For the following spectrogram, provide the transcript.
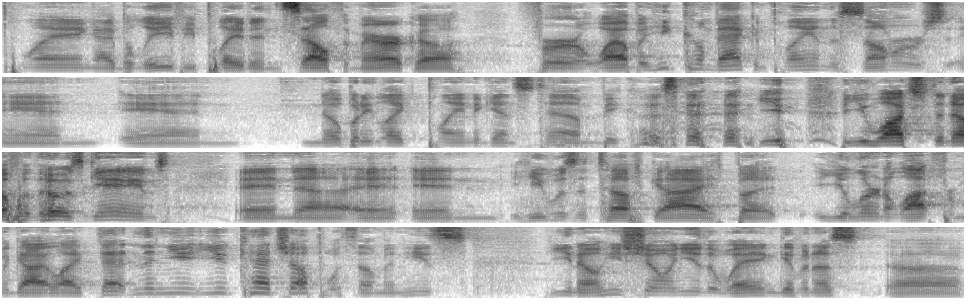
playing. I believe he played in South America for a while, but he'd come back and play in the summers, and and nobody liked playing against him because you you watched enough of those games, and, uh, and, and he was a tough guy. But you learn a lot from a guy like that, and then you you catch up with him, and he's you know he's showing you the way and giving us. Uh,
